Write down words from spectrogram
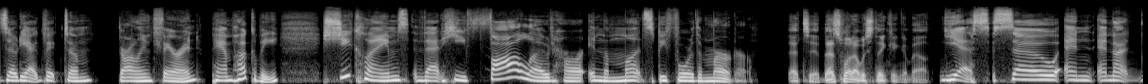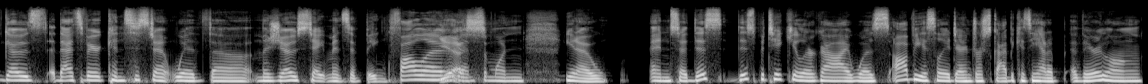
Zodiac victim Darlene Ferrin, Pam Huckabee, she claims that he followed her in the months before the murder. That's it. That's what I was thinking about. Yes. So, and and that goes. That's very consistent with uh, Mageau's statements of being followed and someone, you know. And so this this particular guy was obviously a dangerous guy because he had a, a very long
